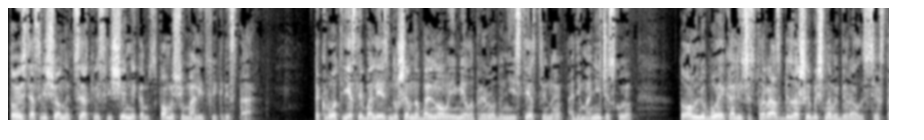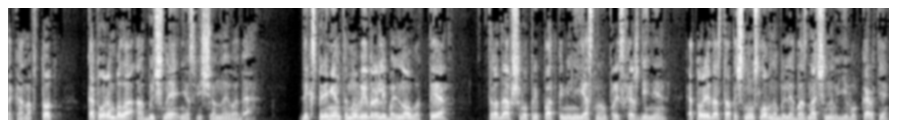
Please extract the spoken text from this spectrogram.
то есть освященный в церкви священником с помощью молитвы креста. Так вот, если болезнь душевно больного имела природу не естественную, а демоническую, то он любое количество раз безошибочно выбирал из всех стаканов тот, в котором была обычная неосвященная вода. Для эксперимента мы выбрали больного Т, страдавшего припадками неясного происхождения, которые достаточно условно были обозначены в его карте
